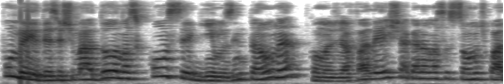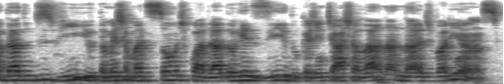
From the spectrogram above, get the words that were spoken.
Por meio desse estimador, nós conseguimos, então, né, como eu já falei, chegar na nossa soma de quadrado do desvio, também chamada de soma de quadrado do resíduo, que a gente acha lá na análise de variância.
